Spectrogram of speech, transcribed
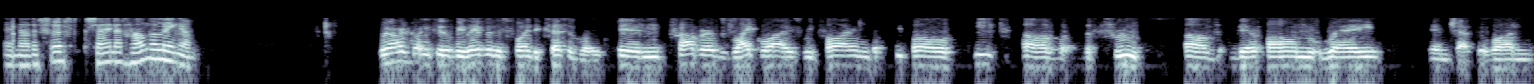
en naar de vrucht zijner handelingen. We aren't going to belabor this point excessively. In Proverbs, likewise, we find that people eat of the fruit of their own way in chapter 1,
